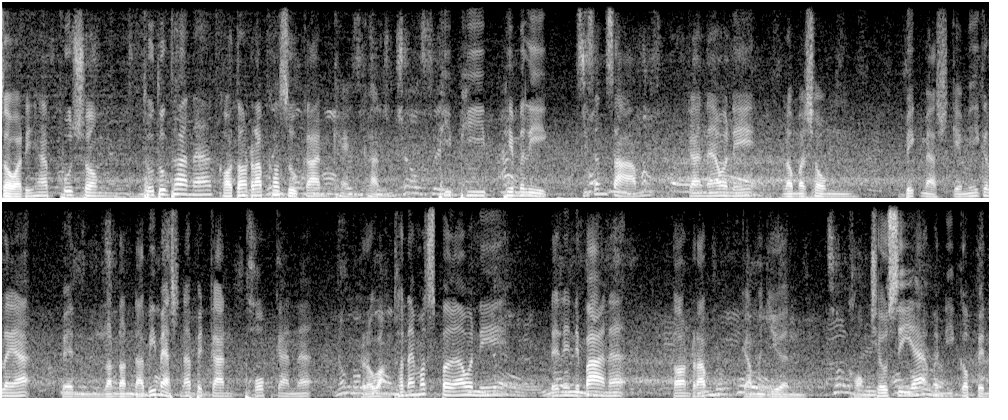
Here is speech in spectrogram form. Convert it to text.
สวัสดีครับผู้ชมทุกทุกๆท่านนะ ขอต้อนรับเข้าสู่การแข่งขัน PP Premier League ซีซั่น3กันนะวันนี้เรามาชม Big Match เกมนี้กันเลยฮะเป็น London Derby Match นะเป็นการพบกันนะ ระหว่างท็อตแนมอสเปอร์วันนี้ได้เล่นในบ้านนะต้อนรับการมาเยือนของเชลซีฮะวันนี้ก็เป็น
